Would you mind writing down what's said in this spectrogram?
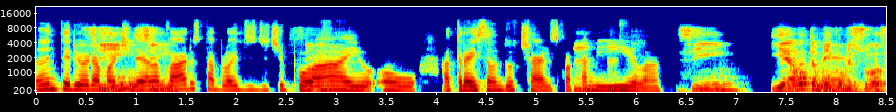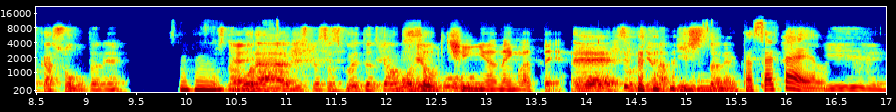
Anterior à Sim, morte dela, sim. vários tabloides de tipo, ai, o- o- a traição do Charles com a Uhum. Camila. Sim. E ela também É. começou a ficar solta, né? Com Uhum. os namorados, com essas coisas. Tanto que ela morreu. Soltinha na Inglaterra. É, soltinha na pista, né? Tá certa ela. E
